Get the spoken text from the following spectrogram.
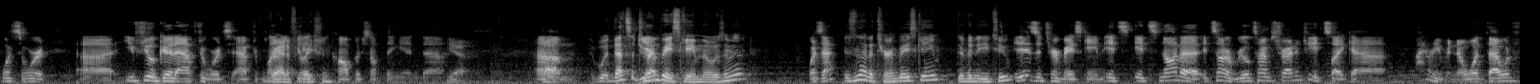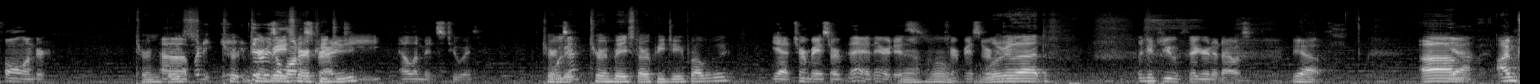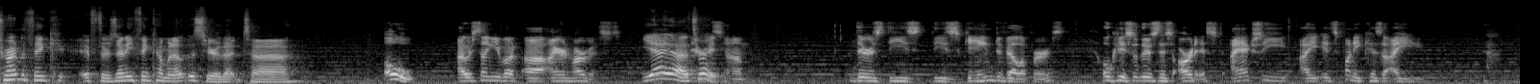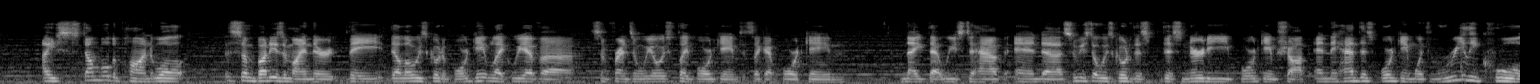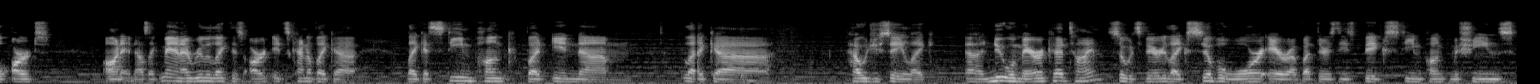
what's the word? Uh, you feel good afterwards after playing. You feel like you accomplished something. And uh, Yeah. um, Uh, that's a turn based game though, isn't it? what's that? Isn't that a turn based game? Divinity 2? It is a turn-based game. It's it's not a it's not a real-time strategy. It's like a I don't even know what that would fall under. Turn Uh, based but it, tur- it- there is a lot of RPG? strategy elements to it. Turn ba- turn-based RPG probably. Yeah, turn-based RPG. There, there it is. Yeah. Oh, turn-based RPG. look at that. Look at you figuring it out. Yeah. Um, Yeah. I'm trying to think if there's anything coming out this year that. Uh, Oh, I was telling you about uh, Iron Harvest. yeah, yeah, that's There's, right. Um, there's these these game developers. Okay, so there's this artist. I actually, I it's funny because I I stumbled upon well, some buddies of mine. They're they they'll always go to board game. Like we have uh, some friends and we always play board games. It's like a board game night that we used to have, and uh, so we used to always go to this this nerdy board game shop, and they had this board game with really cool art on it. And I was like, man, I really like this art. It's kind of like a like a steampunk, but in um, like uh, how would you say like uh, New America time? So it's very like Civil War era, but there's these big steampunk machines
